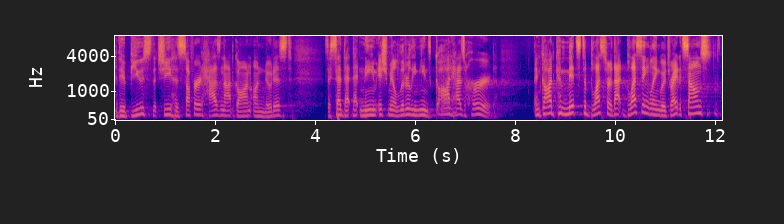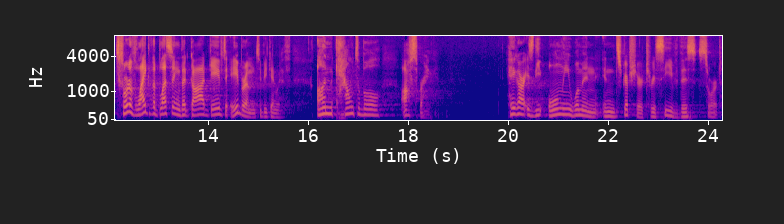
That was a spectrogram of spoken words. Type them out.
The abuse that she has suffered has not gone unnoticed. As I said, that, that name Ishmael literally means God has heard. And God commits to bless her. That blessing language, right? It sounds sort of like the blessing that God gave to Abram to begin with uncountable offspring. Hagar is the only woman in Scripture to receive this sort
